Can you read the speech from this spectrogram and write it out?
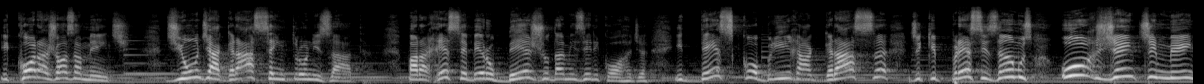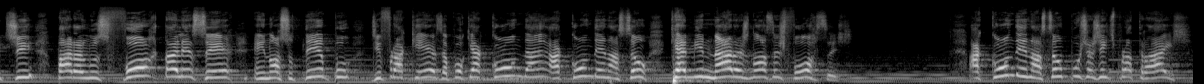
e corajosamente de onde a graça é entronizada, para receber o beijo da misericórdia e descobrir a graça de que precisamos urgentemente para nos fortalecer em nosso tempo de fraqueza, porque a, condenação quer minar as nossas forças, a condenação puxa a gente para trás.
